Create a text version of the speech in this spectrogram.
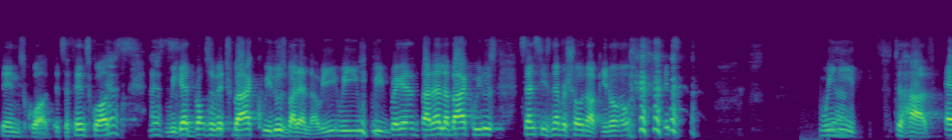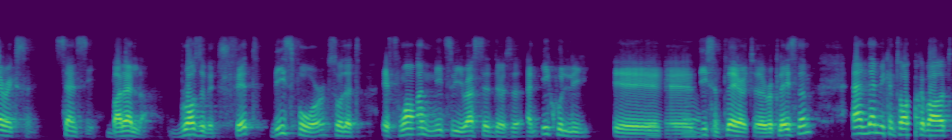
thin squad it's a thin squad Yes, yes. we get Brozovic back, we lose Barella. We we we bring Barella back, we lose since he's never shown up. You know, it's, we Yeah. need to have Eriksen, Sensi, Barella, Brozovic fit these four so that if one needs to be rested, there's a, an equally uh, decent player to replace them, and then we can talk about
